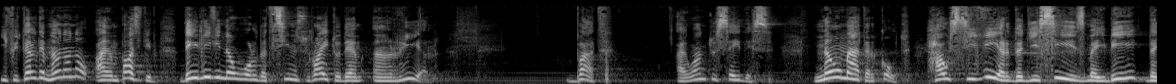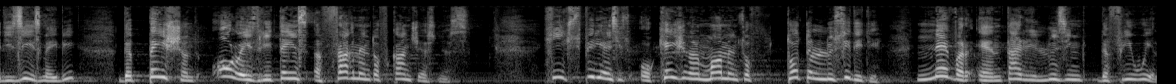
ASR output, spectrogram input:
if you tell them, no, no, no, I am positive, they live in a world that seems right to them and real. But I want to say this. No matter, quote, how severe the disease may be, the disease may be, the patient always retains a fragment of consciousness. He experiences occasional moments of total lucidity, never entirely losing the free will,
